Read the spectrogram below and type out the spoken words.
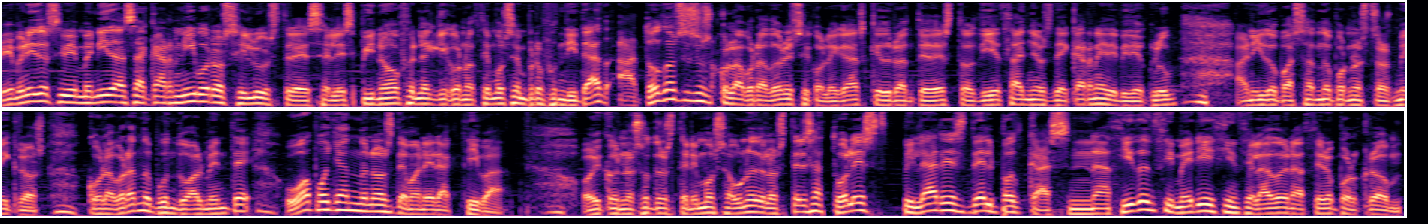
Bienvenidos y bienvenidas a Carnívoros Ilustres, el spin-off en el que conocemos en profundidad a todos esos colaboradores y colegas que durante estos 10 años de carne de videoclub han ido pasando por nuestros micros, colaborando puntualmente o apoyándonos de manera activa. Hoy con nosotros tenemos a uno de los tres actuales pilares del podcast, nacido en Cimeria y cincelado en acero por Chrome,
